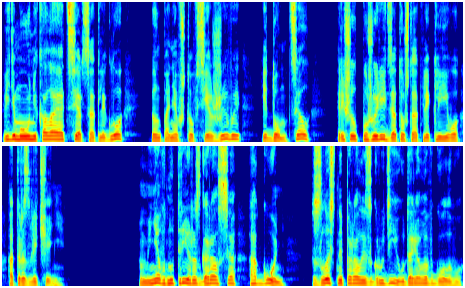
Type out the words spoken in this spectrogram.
Видимо, у Николая от сердца отлегло, и он, поняв, что все живы и дом цел, решил пожурить за то, что отвлекли его от развлечений. У меня внутри разгорался огонь, злость напирала из груди и ударяла в голову.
